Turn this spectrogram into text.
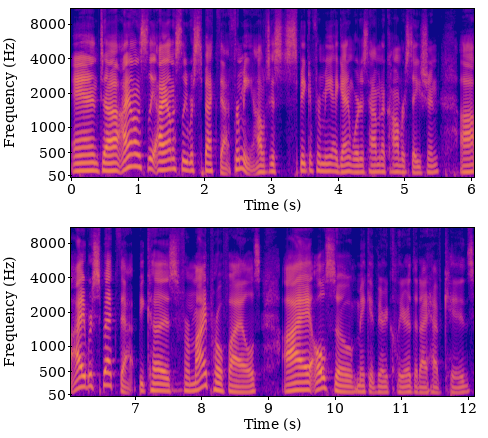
And uh, I honestly, I honestly respect that. For me, I was just speaking for me. Again, we're just having a conversation. Uh, I respect that because for my profiles, I also make it very clear that I have kids,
